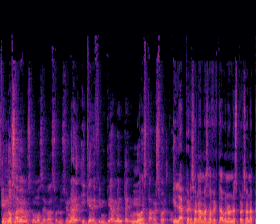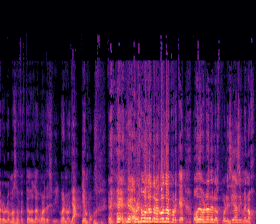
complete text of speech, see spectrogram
Que no sabemos cómo se va a solucionar y que definitivamente no está resuelto. Y la persona más afectada, bueno, no es persona, pero lo más afectado es la Guardia Civil. Bueno, ya, tiempo. Hablemos de otra cosa porque odio hablar de los policías y me enojo.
